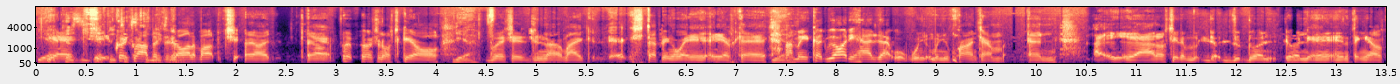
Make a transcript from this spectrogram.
Yeah, Yeah, 'cause it see, definitely quick takes the office is all about uh, uh, personal skill Yeah. versus you know like uh, stepping away AFK. I mean, because we already had that when, when you quantum, and I, yeah, I don't see them do- do- doing doing anything else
